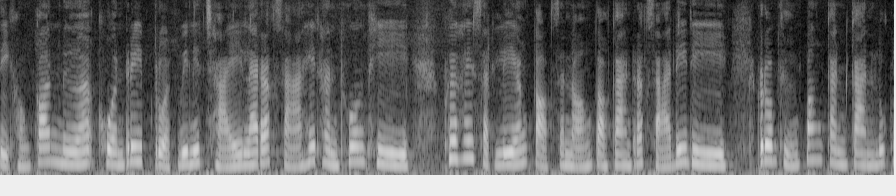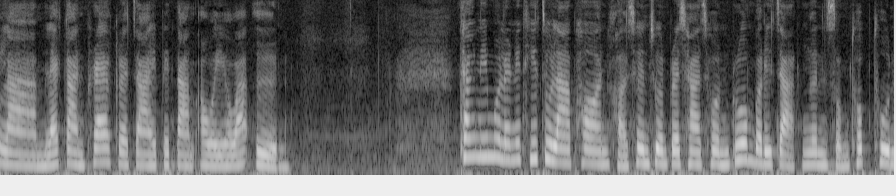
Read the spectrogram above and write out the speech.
ติของก้อนเนื้อควรรีบตรวจวินิจฉัย และรักษาให้ทันท่วงที เพื่อให้สัตว์เลี้ยงตอบสนองต่อการรักษาได้ดี รวมถึงป้องกันการลุกลาม และการแพร่กระจายไปตามอวัยวะอื่น ทั้งนี้มูลนิธิจุฬาภรขอเชิญชวนประชาชนร่วมบริจาคเงินสมทบทุน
